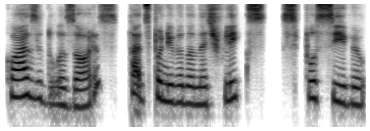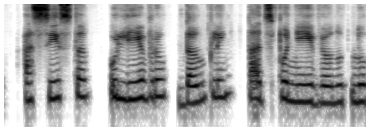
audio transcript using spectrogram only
quase 2 horas, tá disponível na Netflix, se possível, assista. O livro Dumpling tá disponível no no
